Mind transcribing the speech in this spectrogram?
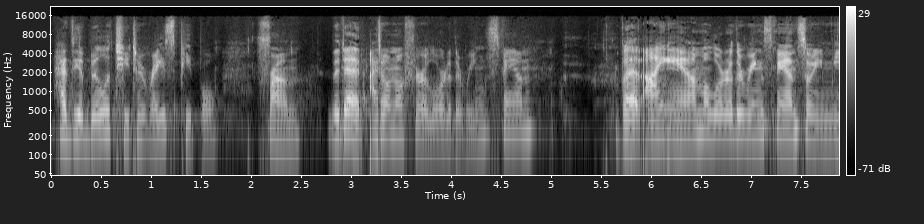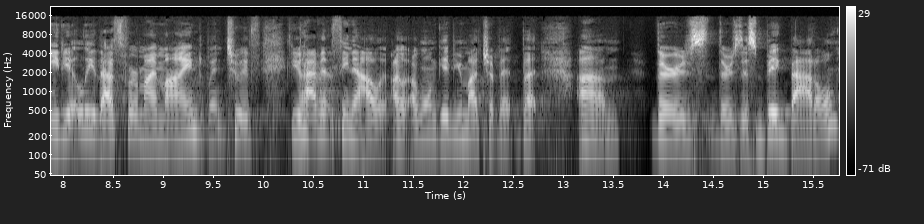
had the ability to raise people from the dead. I don't know if you're a Lord of the Rings fan, but I am a Lord of the Rings fan, so immediately that's where my mind went to. If, if you haven't seen it, I'll, I won't give you much of it, but um, there's there's this big battle,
